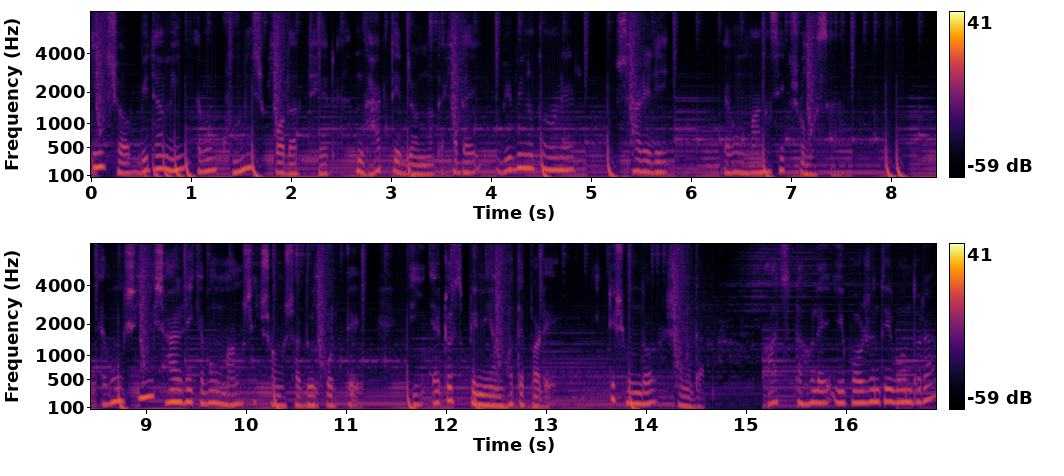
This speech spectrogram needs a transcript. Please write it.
এইসব ভিটামিন এবং খনিজ পদার্থের ঘাটতির জন্য দেখা দেয় বিভিন্ন ধরনের শারীরিক এবং মানসিক সমস্যা। এবং সেই শারীরিক এবং মানসিক সমস্যা দূর করতে এই অ্যাটোস প্রিমিয়াম হতে পারে। একটি সুন্দর সমাধান আজ তাহলে এই পর্যন্তই বন্ধুরা।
